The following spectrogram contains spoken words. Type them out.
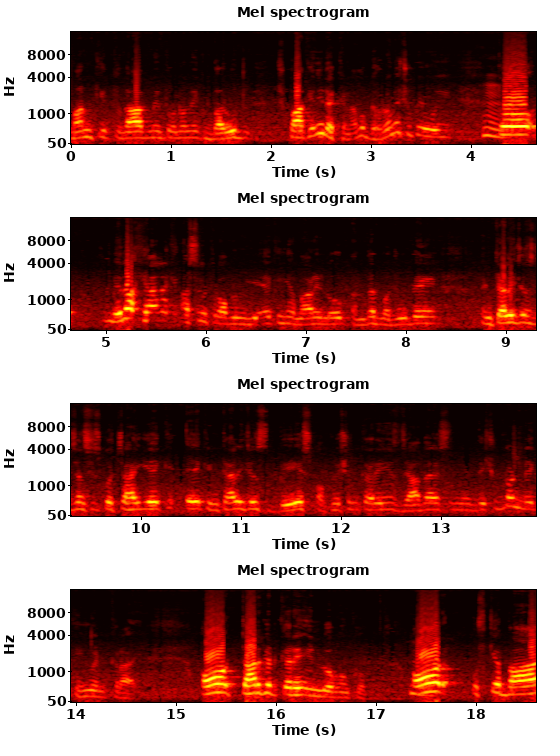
من کی تعداد میں تو انہوں نے ایک بارود چھپا کے نہیں رکھنا، وہ گھروں میں چھپے ہوئے ہیں۔ تو میرا خیال ہے کہ اصل پرابلم یہ ہے کہ ہمارے لوگ اندر موجود ہیں۔ انٹیلیجنس ایجنسیز کو چاہیے کہ ایک انٹیلیجنس بیس آپریشن کریں، زیادہ اس میں they should not make hue and cry اور ٹارگٹ کریں ان لوگوں کو۔ اور اس کے بعد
